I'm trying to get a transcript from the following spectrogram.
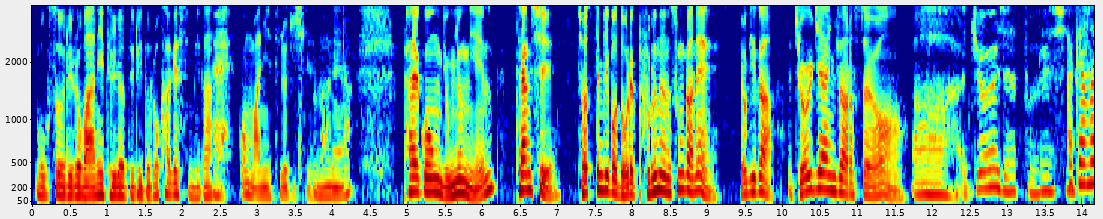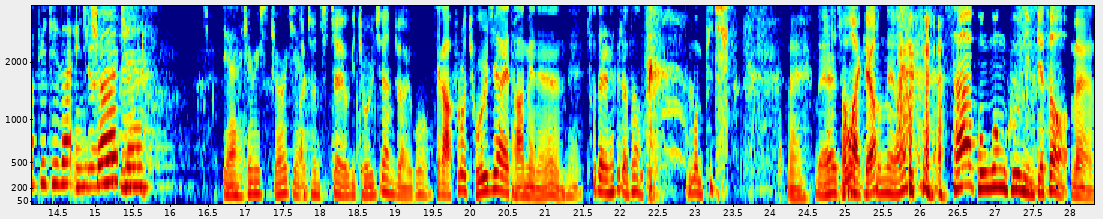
목소리로 많이 들려드리도록 하겠습니다. 네, 꼭 많이 들려주시길 음, 바랍니다. 네. 8066님, 태양 씨, 저스틴 비버 노래 부르는 순간에 여기가 조지아인 줄 알았어요. 아, 조지아 프레시. got my peaches out in Georgia. Yeah, here is Georgia. 아, 전 진짜 여기 졸지아인 줄 알고. 제가 앞으로 졸지아의 다음에는 네. 초대를 해드려서 한번 peaches. 네. 네, 좋- 넘어갈게요. 좋네요. 4009님께서 네.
